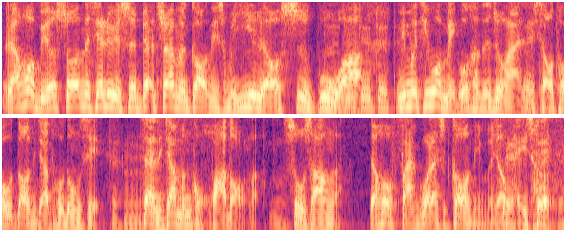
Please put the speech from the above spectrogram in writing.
然后比如说那些律师专专门告你什么医疗事故啊，对对对对对你有没有听过美国很多这种案件？小偷到你家偷东西，在你家门口滑倒了，受伤了。然后反过来是告你们要赔偿，对对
